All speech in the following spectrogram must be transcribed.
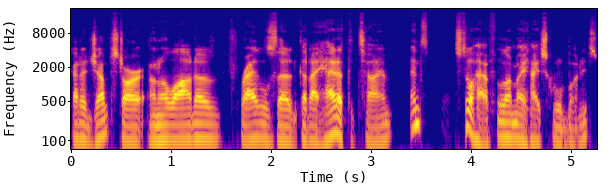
got a jump start on a lot of friends that, that I had at the time, and still have a lot of my high school buddies.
